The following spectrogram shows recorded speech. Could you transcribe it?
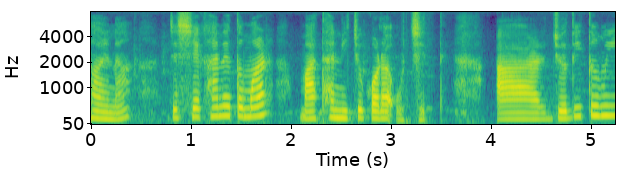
হয় না যে সেখানে তোমার মাথা নিচু করা উচিত। আর যদি তুমি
